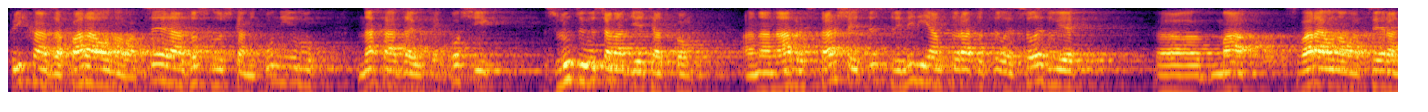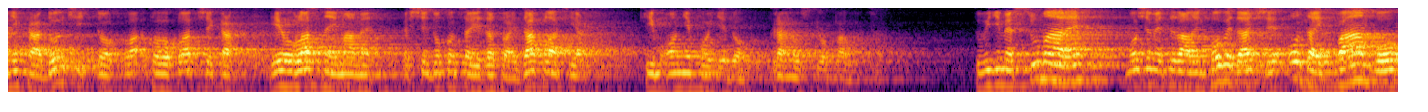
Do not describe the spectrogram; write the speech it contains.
Prichádza faraónova dcera so služkami ku Nílu, nachádzajú ten košík, zľutujú sa nad dieťatkom a na návrh staršej sestry Miriam, ktorá to celé sleduje, e, má Svaraónová dcera nechá dojčiť toho, toho chlapčeka jeho vlastnej mame, ešte dokonca jej za to aj zaplatia, kým on nepôjde do kráľovského paláca. Tu vidíme v sumáre, môžeme teda len povedať, že ozaj Pán Boh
